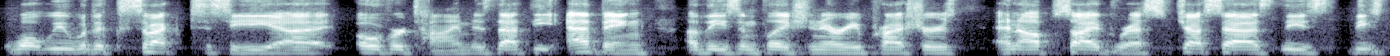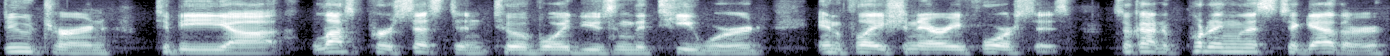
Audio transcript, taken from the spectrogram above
what we would expect to see uh, over time is that the ebbing of these inflationary pressures and upside risks, just as these these do turn to be uh, less persistent to avoid using the T word, inflationary forces. So, kind of putting this together,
